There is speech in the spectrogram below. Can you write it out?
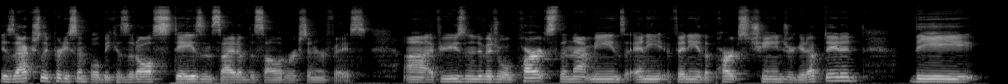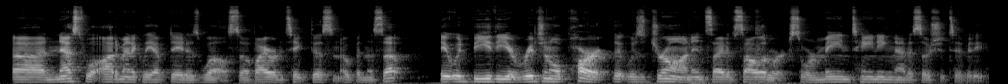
is actually pretty simple because it all stays inside of the SOLIDWORKS interface. Uh, if you're using individual parts, then that means any if any of the parts change or get updated, the uh, Nest will automatically update as well. So if I were to take this and open this up, it would be the original part that was drawn inside of SOLIDWORKS. So we're maintaining that associativity.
